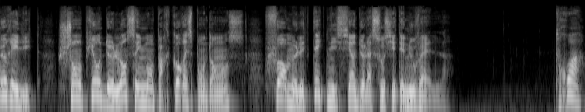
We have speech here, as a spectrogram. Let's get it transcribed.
Eurélite, champion de l'enseignement par correspondance, forme les techniciens de la société nouvelle. 3.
